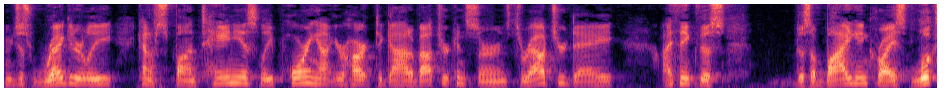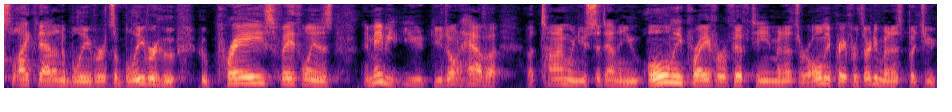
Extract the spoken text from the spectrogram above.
I mean, just regularly, kind of spontaneously pouring out your heart to God about your concerns throughout your day. I think this, this abiding in Christ looks like that in a believer. It's a believer who, who prays faithfully and, is, and maybe you, you don't have a, a time when you sit down and you only pray for 15 minutes or only pray for 30 minutes, but you,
